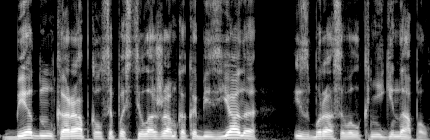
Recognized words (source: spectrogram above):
Бедн карабкался по стеллажам, как обезьяна, и сбрасывал книги на пол.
